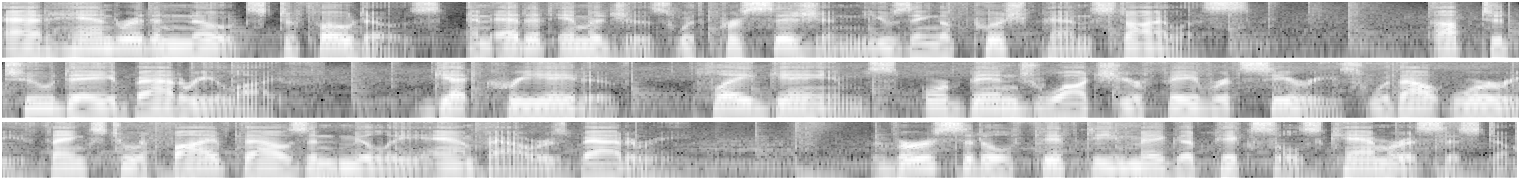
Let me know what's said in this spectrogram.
Add handwritten notes to photos and edit images with precision using a push pen stylus. Up to 2-day battery life. Get creative play games, or binge watch your favorite series without worry thanks to a 5000 mAh battery. Versatile 50 megapixels camera system.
